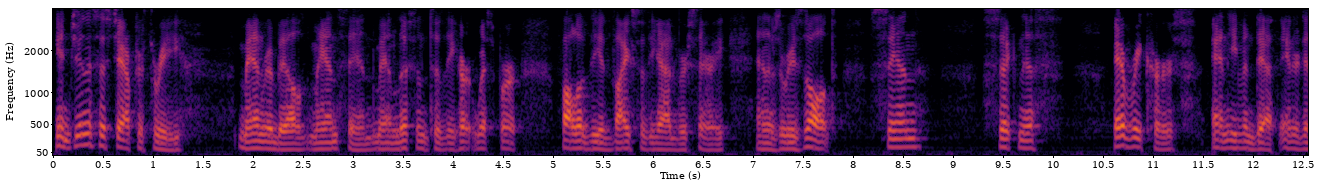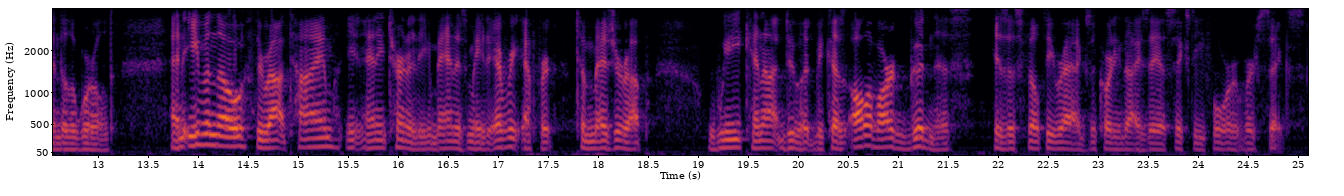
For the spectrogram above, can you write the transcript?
In Genesis chapter 3, man rebelled, man sinned, man listened to the hurt whisper, followed the advice of the adversary, and as a result, sin, sickness, every curse, and even death entered into the world. And even though throughout time and eternity man has made every effort to measure up, we cannot do it because all of our goodness is as filthy rags, according to Isaiah 64, verse 6.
